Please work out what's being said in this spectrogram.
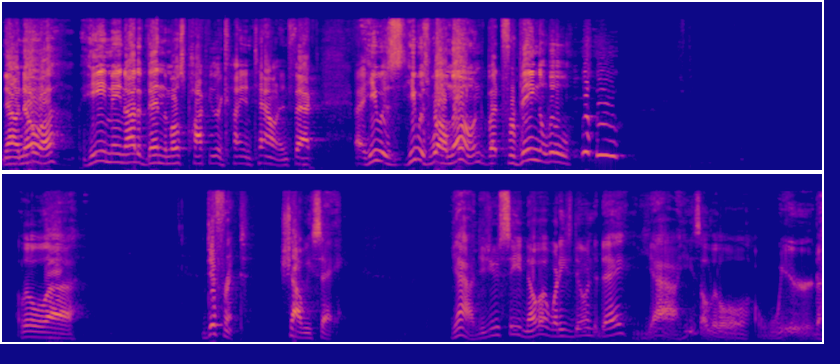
Now noah he may not have been the most popular guy in town. In fact uh, he was he was well known but for being a little woohoo a little uh, different, shall we say. Yeah, did you see Noah, what he's doing today? Yeah, he's a little weird.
